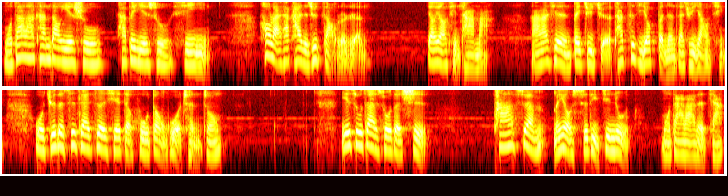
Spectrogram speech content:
摩大拉看到耶稣，他被耶稣吸引，后来他开始去找了人。要邀请他嘛，然后那些人被拒绝了，他自己又本人再去邀请。我觉得是在这些的互动过程中，耶稣在说的是，他虽然没有实体进入摩大拉的家，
